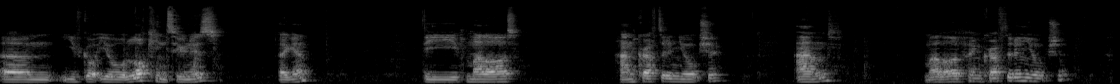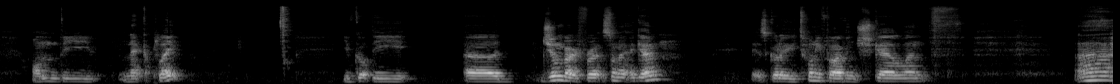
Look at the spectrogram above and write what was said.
Um, you've got your locking tuners, again, the Mallard, handcrafted in Yorkshire, and Mallard handcrafted in Yorkshire. On the neck plate, You've got the uh, jumbo frets on it again. It's got a 25 inch scale length. Uh,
